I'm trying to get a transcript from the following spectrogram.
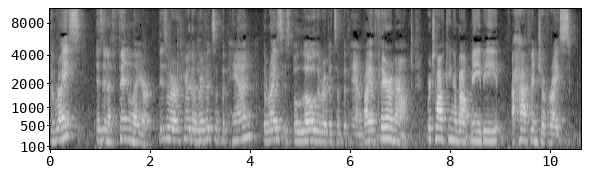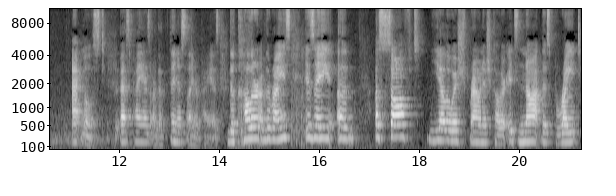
The rice is in a thin layer. These are here the rivets of the pan. The rice is below the rivets of the pan by a fair amount. We're talking about maybe a half inch of rice at most. The best paellas are the thinnest layer paellas. The color of the rice is a, a, a soft yellowish brownish color. It's not this bright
